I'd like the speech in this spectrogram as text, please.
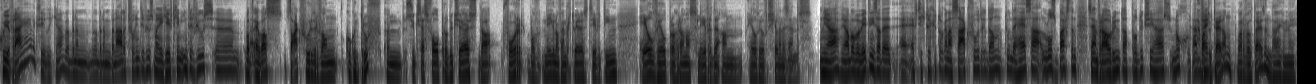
Goeie vraag eigenlijk, Cedric. Ja. We, hebben hem, we hebben hem benaderd voor interviews, maar hij geeft geen interviews. Uh, Want hij was zaakvoerder van Koekentroef, een succesvol productiehuis dat voor 9 november 2017 heel veel programma's leverde aan heel veel verschillende zenders. Ja, ja, wat we weten is dat hij, hij heeft zich teruggetrokken als zaakvoerder dan, toen de heisa losbarsten. Zijn vrouw runt dat productiehuis nog. En wat doet hij dan? Waar vult hij zijn dagen mee?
